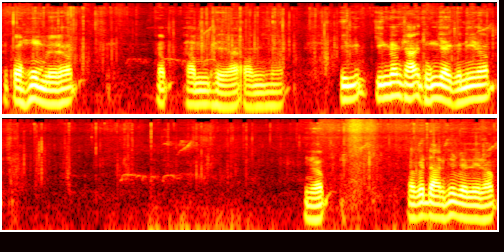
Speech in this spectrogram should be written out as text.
แล้วก็หุ้มเลยนะครับ ครับทำแผลออกอย่างนี้ครับจริงจริงต้องใช้ถุงใหญ่กว่านี้นะครับนี่ครับเราก็ดันขึ้นไปเลยครับ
